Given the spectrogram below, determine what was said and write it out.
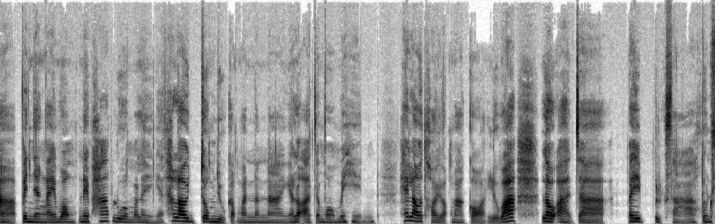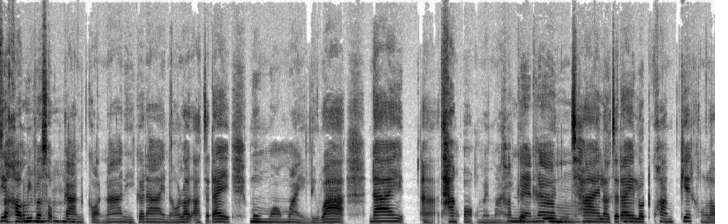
อ่าเป็นยังไงมองในภาพรวมอะไรอย่างเงี้ยถ้าเราจมอยู่กับมันนานๆอย่างเงี้ยเราอาจจะมองไม่เห็นให้เราถอยออกมาก่อน หรือว่าเราอาจจะ ไปปรึกษาคนที่เขามีประสบการณ์ก่อนหน้านี้ก็ได้เนาะเราอาจจะได้มุมมองใหม่หรือว่าได้อ่าทางออกใหม่คำๆเกิแนะดขึ้นนำใช่เราจะได้ลดความเครียดของเรา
